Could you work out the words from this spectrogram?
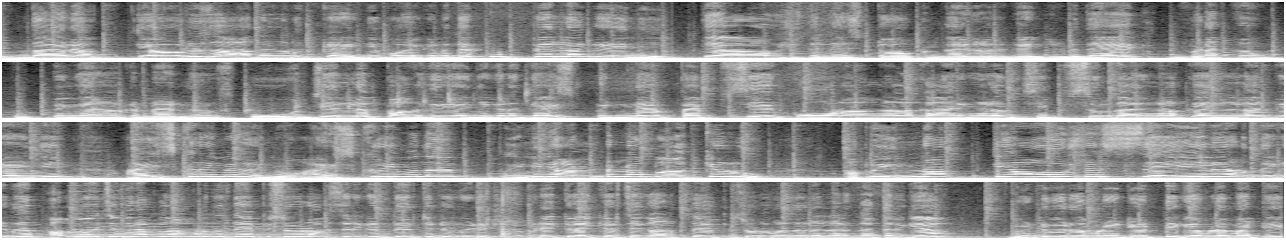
എന്തായാലും അത്യാവശ്യം സാധനങ്ങൾ കഴിഞ്ഞ് പോയിക്കുന്നത് കുപ്പിയെല്ലാം കഴിഞ്ഞ്. അത്യാവശ്യത്തിന് സ്റ്റോക്കും കാര്യങ്ങളൊക്കെ കഴിഞ്ഞിട്ടുണ്ട്. ഇവിടെ കുപ്പിയും കാര്യങ്ങളൊക്കെ ഉണ്ടായിരുന്നു. സ്പോഞ്ച് എല്ലാം പകുതി കഴിഞ്ഞിരിക്കണം. ഗൈസ് പിന്നെ പെപ്സി കോള അങ്ങനെയുള്ള കാര്യങ്ങളും ചിപ്സും കാര്യങ്ങളൊക്കെ എല്ലാം കഴിഞ്ഞ് ഐസ്ക്രീം കഴിഞ്ഞു. ഐസ്ക്രീം ഇത് ഇനി രണ്ടെണ്ണം ബാക്കിയുള്ളൂ. അപ്പൊ ഇന്ന് അത്യാവശ്യം സെയിൽ നടന്നിരിക്കുന്നത്. അപ്പൊ വെച്ചപ്പോൾ അപ്പൊ നമ്മുടെ ഇന്നത്തെ എപ്പിസോഡ് അവസരിക്കും തീർച്ചയായിട്ടും വീഡിയോ ലൈക്ക് അടിച്ചേക്ക് അടുത്ത എപ്പിസോഡ് എല്ലാവരും കത്തിരിക്കുക. വീണ്ടും വരും നമ്മുടെ ഇരുപത്തി ഗെയിമിലെ മാറ്റി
